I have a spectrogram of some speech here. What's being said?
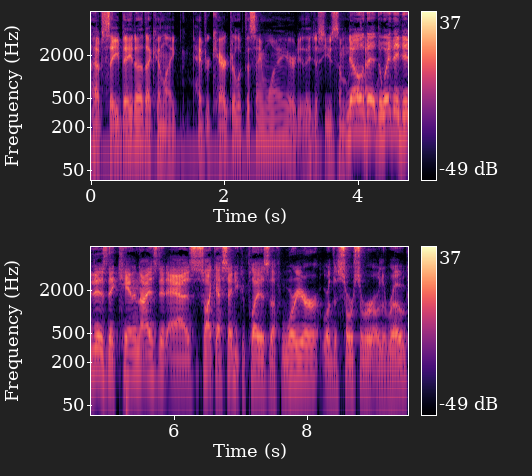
have save data that can like have your character look the same way, or do they just use some? No, the, the way they did it is they canonized it as so. Like I said, you could play as the warrior or the sorcerer or the rogue.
